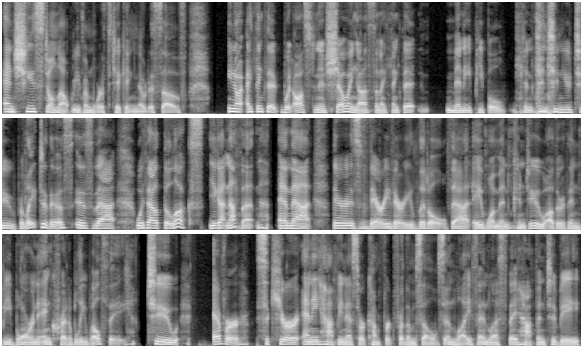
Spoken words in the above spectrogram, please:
And she's still not even worth taking notice of. You know, I think that what Austen is showing us, and I think that many people can continue to relate to this is that without the looks, you got nothing. And that there is very, very little that a woman can do other than be born incredibly wealthy to ever secure any happiness or comfort for themselves in life unless they happen to be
